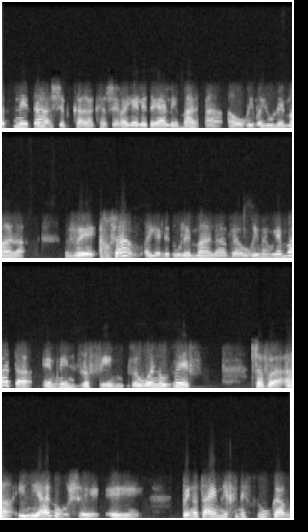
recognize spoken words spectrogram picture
נתנדה שכאשר הילד היה למטה, ההורים היו למעלה. ועכשיו הילד הוא למעלה וההורים הם למטה, הם ננזפים והוא הנוזף. עכשיו, העניין הוא שבינתיים אה, נכנסו גם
